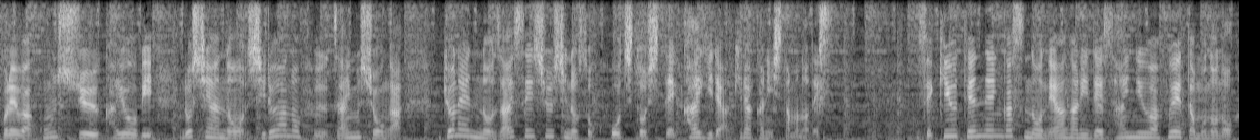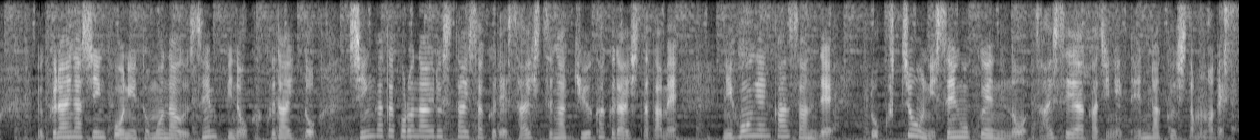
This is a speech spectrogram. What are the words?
これは今週火曜日ロシアのシルアノフ財務省が去年の財政収支の速報値として会議で明らかにしたものです。石油天然ガスの値上がりで歳入は増えたもののウクライナ侵攻に伴う戦費の拡大と新型コロナウイルス対策で歳出が急拡大したため日本円換算で6兆2000億円の財政赤字に転落したものです。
